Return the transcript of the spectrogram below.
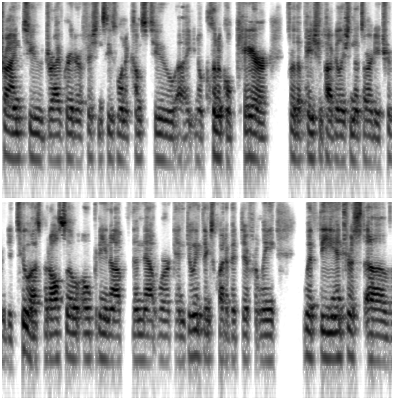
trying to drive greater efficiencies when it comes to uh, you know clinical care for the patient population that's already attributed to us, but also opening up the network and doing things quite a bit differently with the interest of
